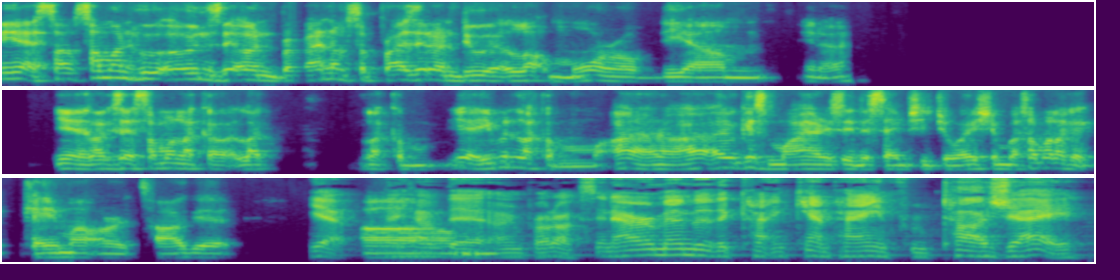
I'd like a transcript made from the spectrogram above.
yeah, so, someone who owns their own brand, I'm surprised they don't do a lot more of the um, you know, yeah, like I said, someone like a like like a yeah, even like a I don't know, I, guess Myer is in the same situation, but someone like a Kmart or a Target, Yeah, they have their Um, own products. And I remember the campaign from Target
